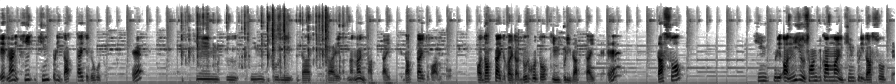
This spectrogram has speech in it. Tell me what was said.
え、何？キン、キンプリ脱退ってどういうこと？え？キンプ、キンプリ脱退、な、何脱退って？脱退とかあるとあ、脱退って書いてある。どういうこと？キンプリ脱退って。え？脱走？キンプリ、あ、23時間前にキンプリ脱走って。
